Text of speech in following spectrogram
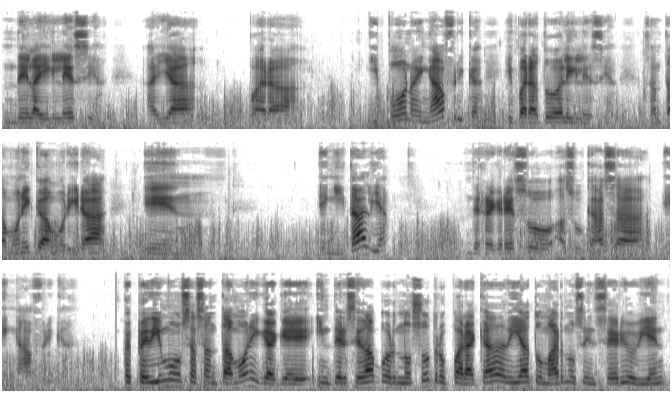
de la iglesia allá para Hipona en África y para toda la iglesia. Santa Mónica morirá en, en Italia, de regreso a su casa en África. Pues pedimos a Santa Mónica que interceda por nosotros para cada día tomarnos en serio bien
